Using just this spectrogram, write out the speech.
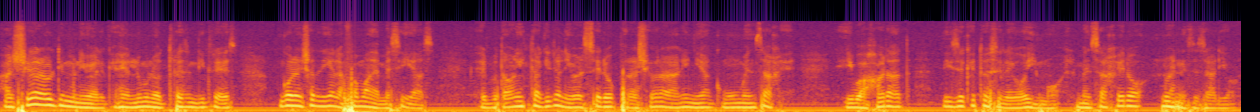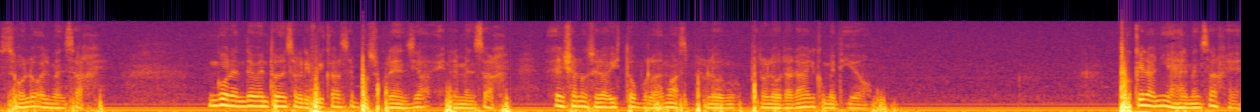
Al llegar al último nivel, que es el número 323, Goren ya tenía la fama de Mesías. El protagonista quiere el nivel 0 para llevar a la niña como un mensaje, y Bajarat Dice que esto es el egoísmo, el mensajero no es necesario, solo el mensaje. Goren debe entonces sacrificarse por su creencia en el mensaje. Él ya no será visto por los demás, pero, pero logrará el cometido. ¿Por qué la niña es el mensaje?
